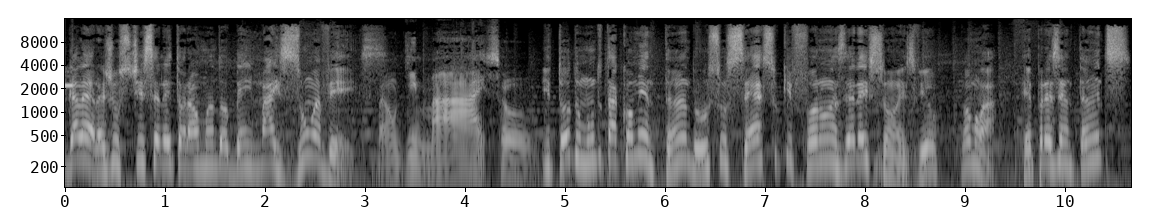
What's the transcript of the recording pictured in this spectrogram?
Galera, a Justiça Eleitoral mandou bem mais uma vez. Bom demais, oh. E todo mundo está comentando o sucesso que foram as eleições, viu? Vamos lá. Representantes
